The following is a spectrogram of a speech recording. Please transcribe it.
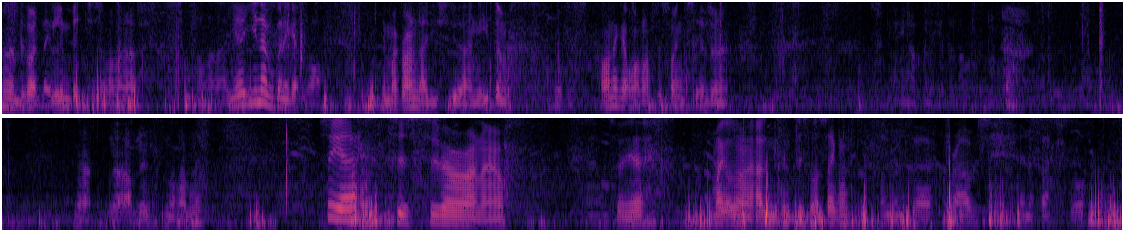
Oh, they've got like limpets or something like that. something like that. You're, you're never going to get them off. Yeah, my granddad used to do that and eat them. I want to get one off just so I can save them. You're not going to get it off. No, not happening. Not happening. So yeah, this is this is where we're at now. So yeah, Michael, going to add anything to this little segment? Hunting for crabs in a fact score.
